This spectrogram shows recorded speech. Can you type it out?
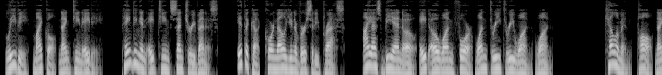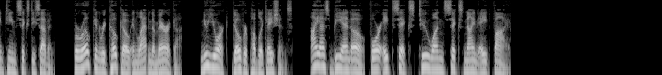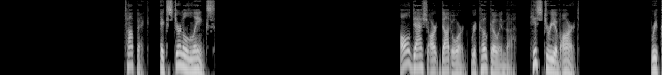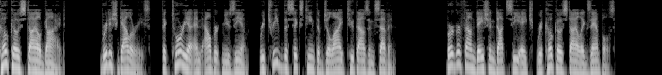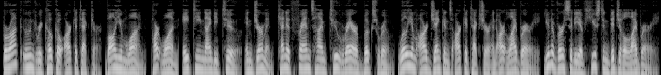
Levey, Michael 1980. Painting in Eighteenth-Century Venice. Ithaca, Cornell University Press. ISBN 0-8014-1331-1. Kelemen, Paul 1967. Baroque and Rococo in Latin America. New York, Dover Publications. ISBN 0-486-21698-5. External links all-art.org, Rococo in the "'History of Art' Rococo Style Guide", British Galleries. Victoria and Albert Museum. Retrieved 16 July 2007. Bergerfoundation.ch, Rococo-style examples Baroque und Rococo Architecture, Volume 1, Part 1, 1892 in German Kenneth Franzheim Two Rare Books Room, William R. Jenkins Architecture and Art Library, University of Houston Digital Library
